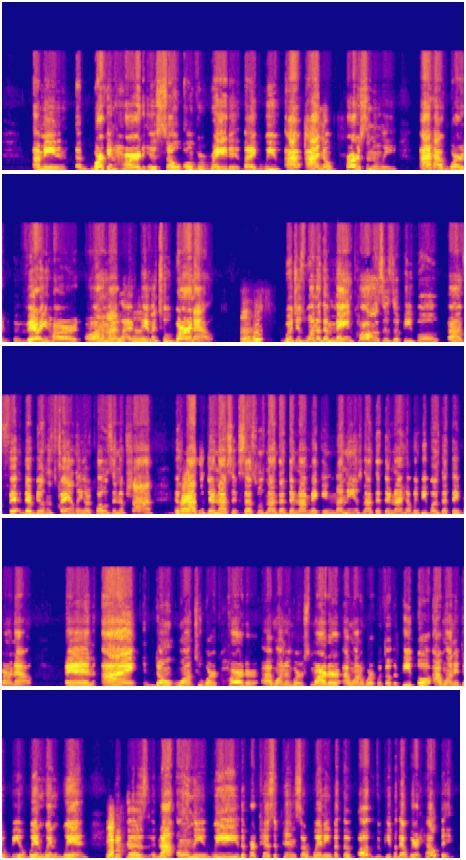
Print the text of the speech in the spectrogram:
I mean, working hard is so overrated. Like we, I, I know personally I have worked very hard all of my mm-hmm. life, even to burnout, mm-hmm. which is one of the main causes of people uh, fa- their business failing or closing up shop. It's right. not that they're not successful. It's not that they're not making money. It's not that they're not helping people. It's that they burn out. And I don't want to work harder. I want to work smarter. I want to work with other people. I want it to be a win-win-win. Yeah. Because not only we, the participants, are winning, but the other the people that we're helping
